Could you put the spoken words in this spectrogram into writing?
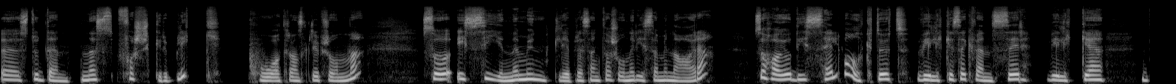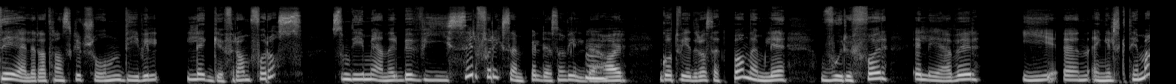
eh, studentenes forskerblikk på transkripsjonene, så i sine muntlige presentasjoner i seminaret så har jo de selv valgt ut hvilke sekvenser, hvilke deler av transkripsjonen de vil legge fram for oss, som de mener beviser for eksempel det som Vilde Mm. har gått videre og sett på, nemlig hvorfor elever i en engelsktime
